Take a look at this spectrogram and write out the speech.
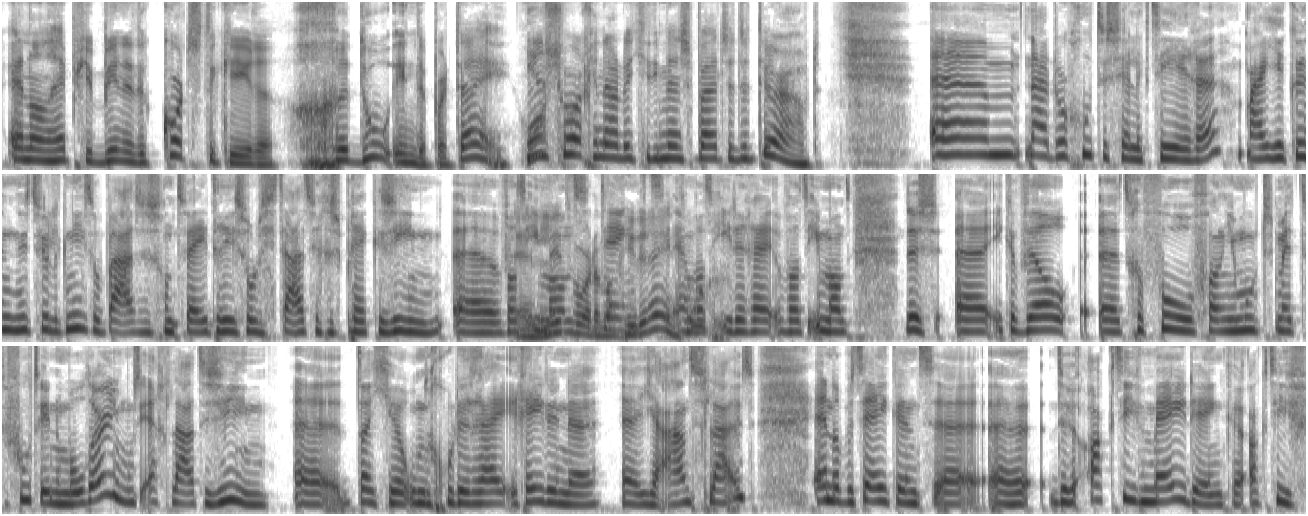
En dan heb je binnen de kortste keren gedoe in de partij. Hoe zorg je nou dat je die mensen buiten de deur houdt? Um, nou, door goed te selecteren. Maar je kunt natuurlijk niet op basis van twee, drie sollicitatiegesprekken zien uh, wat en iemand denkt. Iedereen, en wat iedereen, wat iemand. Dus uh, ik heb wel het gevoel van je moet met de voet in de modder. Je moet echt laten zien uh, dat je om de goede redenen je aansluit. En dat betekent dus actief meedenken, actief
